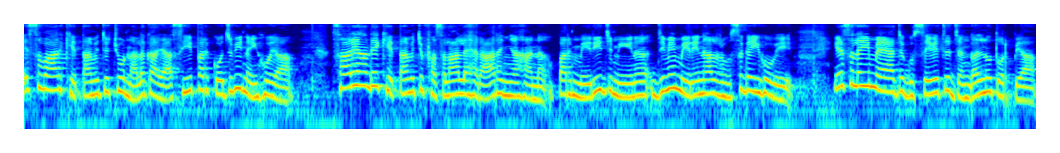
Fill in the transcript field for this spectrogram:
ਇਸ ਵਾਰ ਖੇਤਾਂ ਵਿੱਚ ਝੋਨਾ ਲਗਾਇਆ ਸੀ, ਪਰ ਕੁਝ ਵੀ ਨਹੀਂ ਹੋਇਆ। ਸਾਰਿਆਂ ਦੇ ਖੇਤਾਂ ਵਿੱਚ ਫਸਲਾਂ ਲਹਿਰਾ ਰਹੀਆਂ ਹਨ, ਪਰ ਮੇਰੀ ਜ਼ਮੀਨ ਜਿਵੇਂ ਮੇਰੇ ਨਾਲ ਰੁੱਸ ਗਈ ਹੋਵੇ, ਇਸ ਲਈ ਮੈਂ ਅੱਜ ਗੁੱਸੇ ਵਿੱਚ ਜੰਗਲ ਨੂੰ ਤੁਰ ਪਿਆ।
